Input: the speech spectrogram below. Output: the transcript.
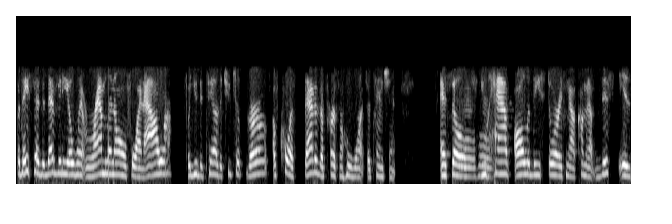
but they said that that video went rambling on for an hour for you to tell that you took girls. Of course, that is a person who wants attention. And so you Mhm. have all of these stories now coming up. This is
